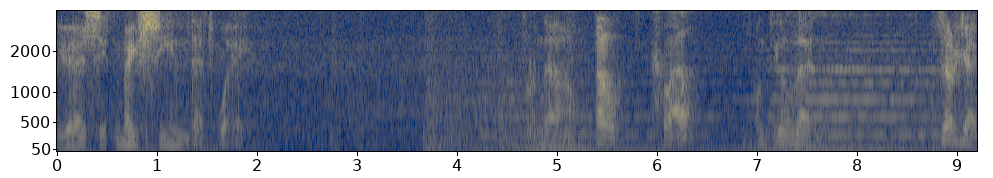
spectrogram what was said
Yes, it may seem that way. For now. Oh, hello? Until then. Sergei!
